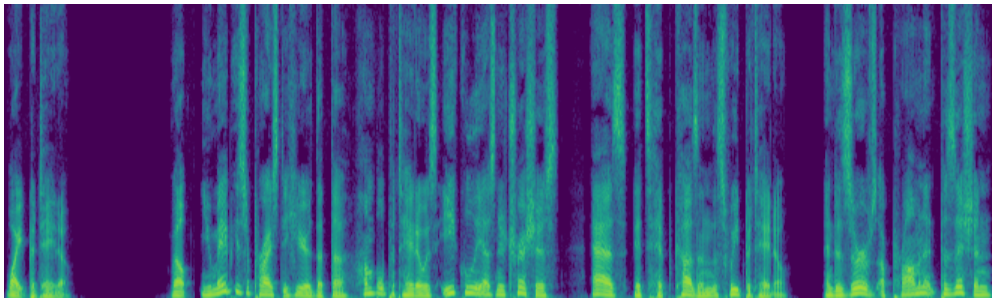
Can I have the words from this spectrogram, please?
White potato. Well, you may be surprised to hear that the humble potato is equally as nutritious as its hip cousin, the sweet potato, and deserves a prominent position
